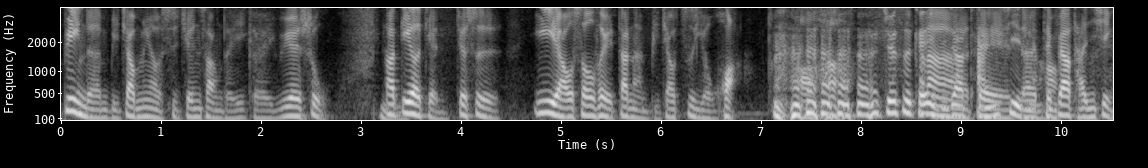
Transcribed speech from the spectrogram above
病人比较没有时间上的一个约束。那第二点就是医疗收费当然比较自由化。就是可以比较弹性，对，比较弹性。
